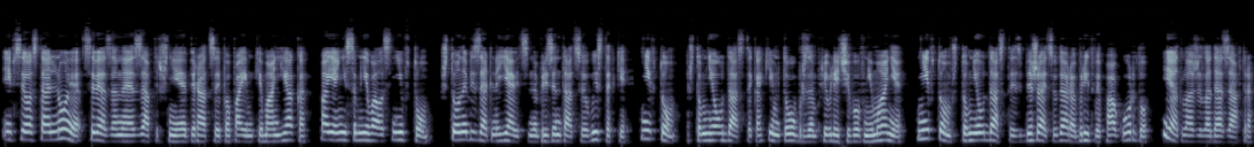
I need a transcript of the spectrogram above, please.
И все остальное, связанное с завтрашней операцией по поимке маньяка, а я не сомневалась ни в том, что он обязательно явится на презентацию выставки, ни в том, что мне удастся каким-то образом привлечь его внимание, ни в том, что мне удастся избежать удара бритвы по городу, и отложила до завтра,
